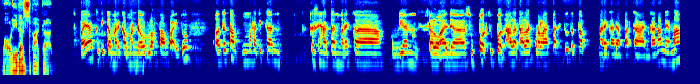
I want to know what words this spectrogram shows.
Maulidar sepakat. Supaya ketika mereka mendaur ulang sampah itu uh, tetap memperhatikan kesehatan mereka, kemudian kalau ada support-support alat-alat peralatan itu tetap mereka dapatkan karena memang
